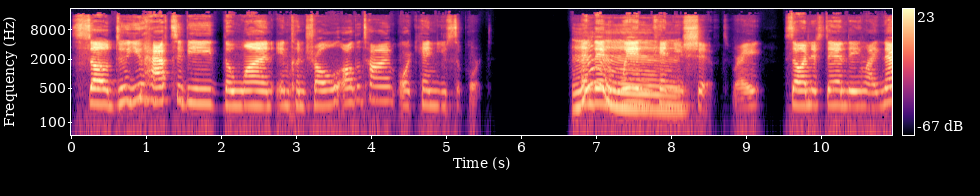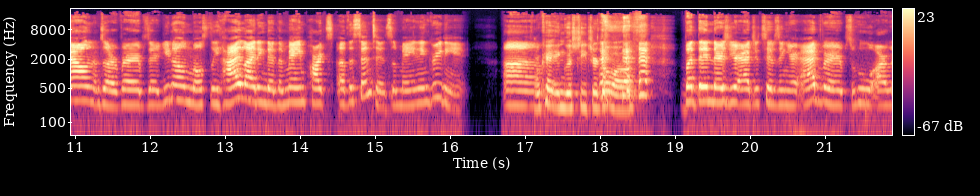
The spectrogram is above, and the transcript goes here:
So do you have to be the one in control all the time, or can you support? and then when can you Mm. shift right so understanding like nouns or verbs they're you know mostly highlighting they're the main parts of the sentence the main ingredient um Okay, English teacher, go off. but then there's your adjectives and your adverbs who are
